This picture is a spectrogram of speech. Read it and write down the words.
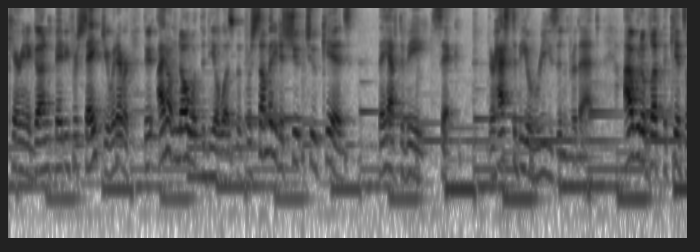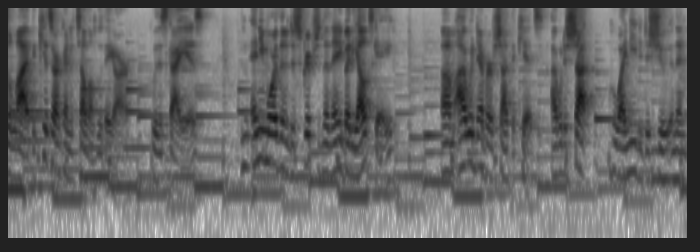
carrying a gun, maybe for safety or whatever. There, I don't know what the deal was, but for somebody to shoot two kids, they have to be sick. There has to be a reason for that. I would have left the kids alive. The kids aren't going to tell them who they are, who this guy is, any more than a description than anybody else gave. Um, I would never have shot the kids. I would have shot who I needed to shoot, and then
